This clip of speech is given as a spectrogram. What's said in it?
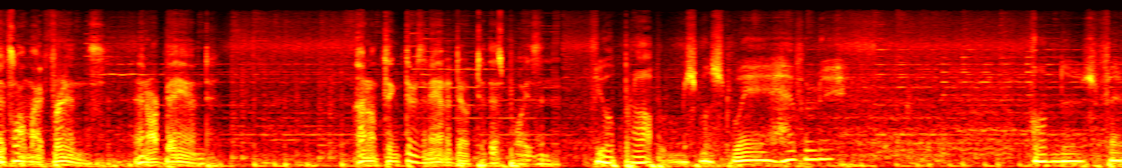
it's all my friends and our band. I don't think there's an antidote to this poison. Your problems must weigh heavily on those very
